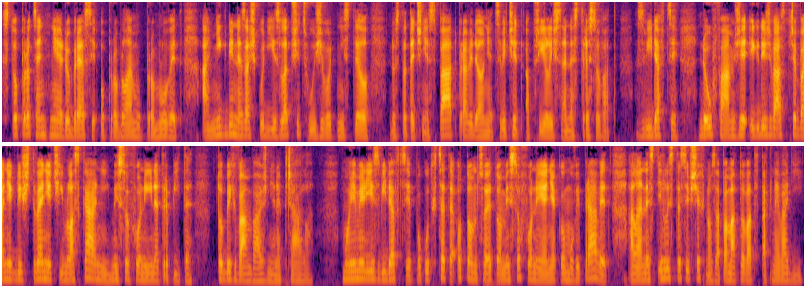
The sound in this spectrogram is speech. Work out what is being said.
Stoprocentně je dobré si o problému promluvit a nikdy nezaškodí zlepšit svůj životní styl, dostatečně spát, pravidelně cvičit a příliš se nestresovat. Zvídavci, doufám, že i když vás třeba někdy štve něčím laskání, misofoní netrpíte. To bych vám vážně nepřála. Moji milí zvídavci, pokud chcete o tom, co je to misofonie, někomu vyprávět, ale nestihli jste si všechno zapamatovat, tak nevadí.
